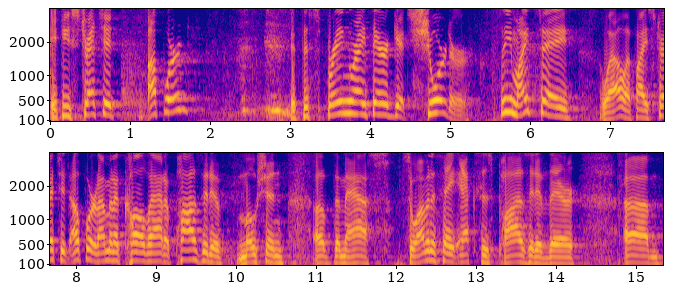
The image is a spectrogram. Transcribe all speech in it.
If you stretch it upward, if the spring right there gets shorter, so you might say, well, if I stretch it upward, I'm going to call that a positive motion of the mass. So I'm going to say x is positive there. Um,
